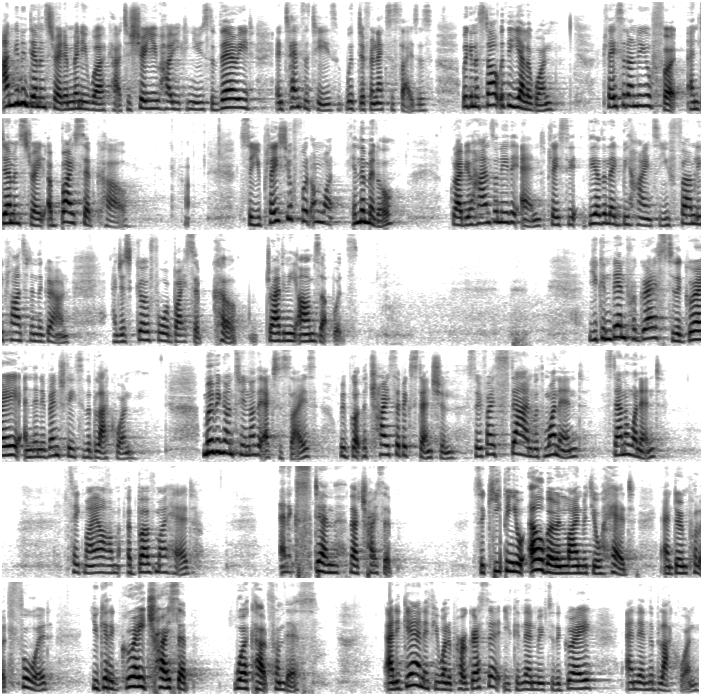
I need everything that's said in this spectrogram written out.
I'm going to demonstrate a mini workout to show you how you can use the varied intensities with different exercises. We're going to start with the yellow one. Place it under your foot and demonstrate a bicep curl. So you place your foot on one, in the middle, grab your hands on either end, place the, the other leg behind so you firmly plant it in the ground, and just go forward bicep curl, driving the arms upwards. You can then progress to the gray and then eventually to the black one. Moving on to another exercise, we've got the tricep extension. So if I stand with one end, stand on one end, take my arm above my head, and extend that tricep. So keeping your elbow in line with your head and don't pull it forward, you get a great tricep workout from this. And again, if you want to progress it, you can then move to the gray and then the black one.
